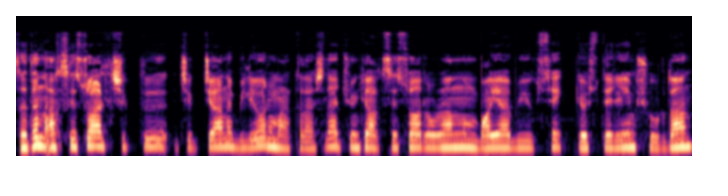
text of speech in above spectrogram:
Zaten aksesuar çıktı çıkacağını biliyorum arkadaşlar. Çünkü aksesuar oranının bayağı bir yüksek. Göstereyim şuradan.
